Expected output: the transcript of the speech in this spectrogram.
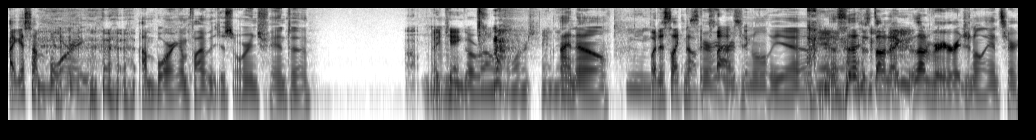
I'm- guess I'm boring. I'm boring. I'm fine with just orange Fanta. You mm. can't go wrong with Orange Fanta. I know, mean, but it's like not it's very classic. original. Yeah, Yeah. it's not a, it's not a very original answer.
